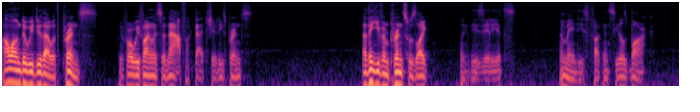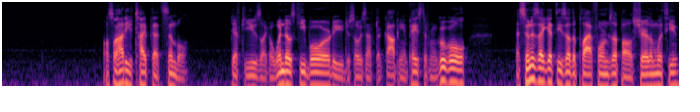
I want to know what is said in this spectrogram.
How long did we do that with Prince before we finally said, nah, fuck that shit, he's Prince? I think even Prince was like, look at these idiots. I made these fucking seals bark. Also, how do you type that symbol? Do you have to use like a Windows keyboard or you just always have to copy and paste it from Google? As soon as I get these other platforms up, I'll share them with you.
